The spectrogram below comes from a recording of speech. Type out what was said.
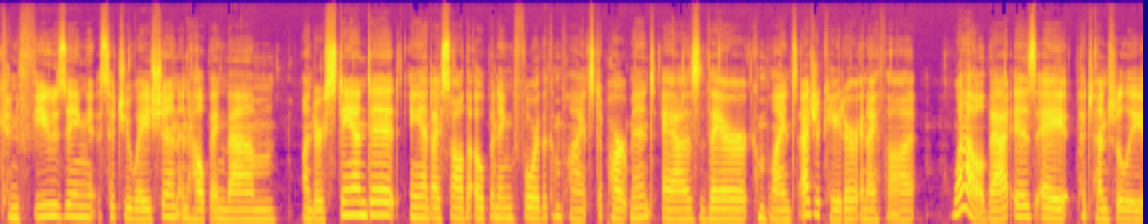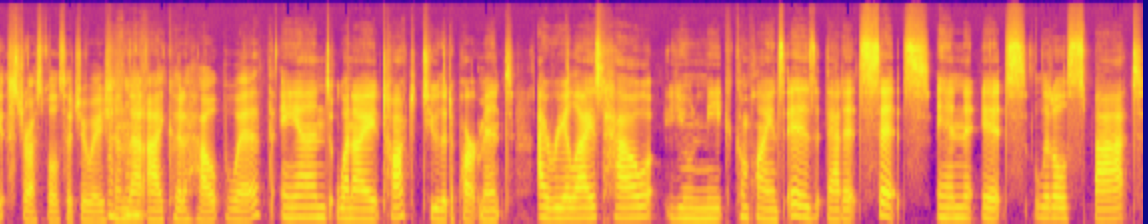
confusing situation and helping them understand it. And I saw the opening for the compliance department as their compliance educator. And I thought, well, that is a potentially stressful situation mm-hmm. that I could help with. And when I talked to the department, I realized how unique compliance is that it sits in its little spot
